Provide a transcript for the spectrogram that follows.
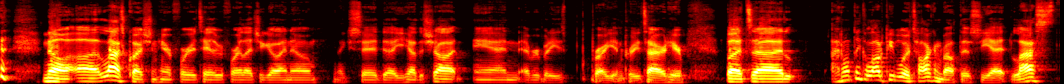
no, uh, last question here for you, Taylor. Before I let you go, I know, like you said, uh, you had the shot, and everybody's probably getting pretty tired here. But uh, I don't think a lot of people are talking about this yet. Last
